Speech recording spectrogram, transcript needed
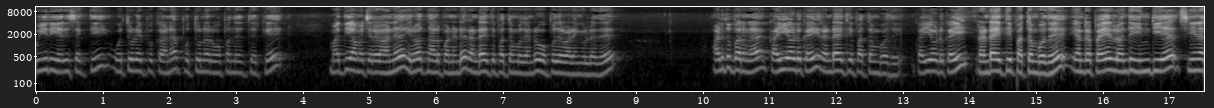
உயிரி எரிசக்தி ஒத்துழைப்புக்கான புத்துணர்வு ஒப்பந்தத்திற்கு மத்திய அமைச்சரவான இருபத்தி நாலு பன்னெண்டு ரெண்டாயிரத்தி பத்தொன்பது அன்று ஒப்புதல் வழங்கியுள்ளது. அடுத்து பாருங்கள் கையோடு கை ரெண்டாயிரத்தி பத்தொம்போது கையோடு கை ரெண்டாயிரத்தி பத்தொம்போது என்ற பெயரில் வந்து இந்திய சீன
